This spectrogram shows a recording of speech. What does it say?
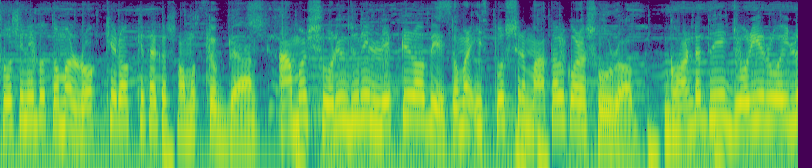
শোষে নেব তোমার রক্ষে রক্ষে থাকা সমস্ত জ্ঞান আমার শরীর জুড়ে লেপটে রবে তোমার স্পর্শের মাতাল করা সৌরভ। ঘণ্টা দুয়েক জড়িয়ে রইল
